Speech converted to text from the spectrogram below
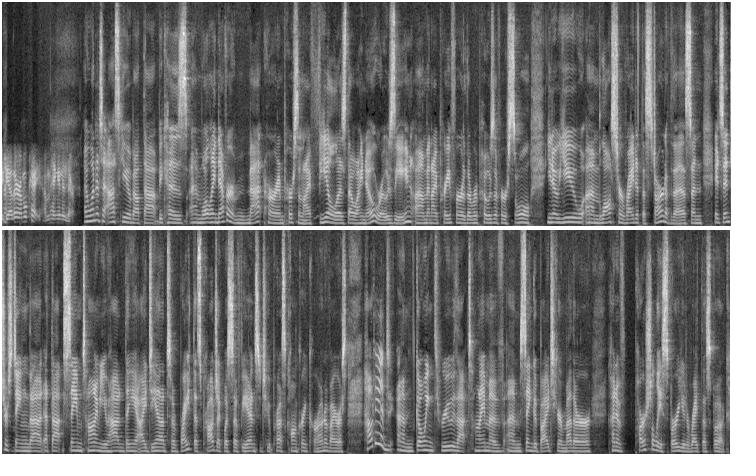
together, I'm okay. I'm hanging in there. I wanted to ask you about that because um, while I never met her in person, I feel as though I know Rosie, um, and I pray for the repose of her soul. You know, you um, lost her right at the start of this, and it's interesting that at that same time you had the idea to write this project with Sophia Institute Press, Conquering Coronavirus. How did um, going through that time of um, saying goodbye to your mother kind of partially spur you to write this book?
